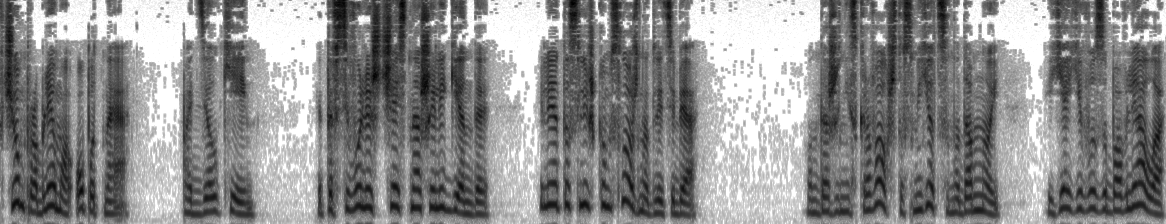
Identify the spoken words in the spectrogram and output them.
«В чем проблема, опытная?» — поддел Кейн. «Это всего лишь часть нашей легенды. Или это слишком сложно для тебя?» Он даже не скрывал, что смеется надо мной, я его забавляла,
